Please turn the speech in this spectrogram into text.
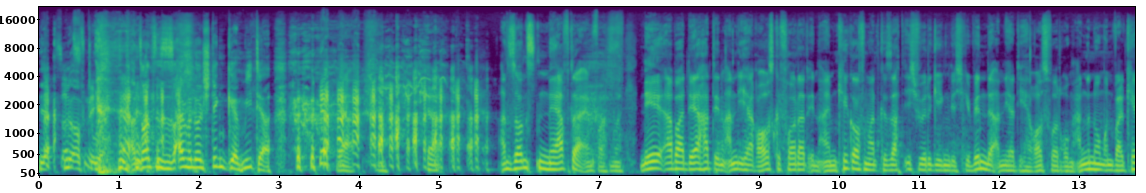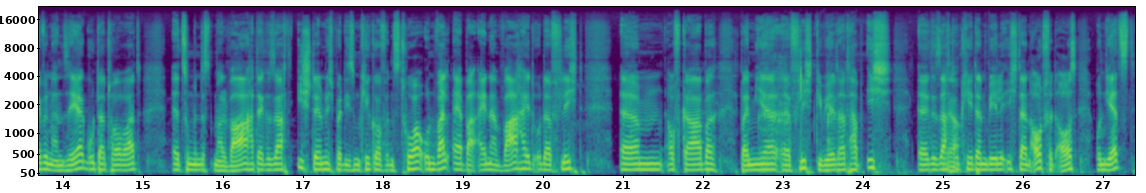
ja, Ansonsten nur auf Tour. nicht. Ansonsten ist es einfach nur ein stinkiger Mieter. ja. ja. Ansonsten nervt er einfach nur. Nee, aber der hat den Andi herausgefordert in einem Kickoff und hat gesagt, ich würde gegen dich gewinnen. Der Andi hat die Herausforderung angenommen und weil Kevin ein sehr guter Torwart äh, zumindest mal war, hat er gesagt, ich stelle mich bei diesem Kickoff ins Tor und weil er bei einer Wahrheit oder Pflicht ähm, Aufgabe bei mir äh, Pflicht gewählt hat, habe ich äh, gesagt, Ja. okay, dann wähle ich dein Outfit aus und jetzt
